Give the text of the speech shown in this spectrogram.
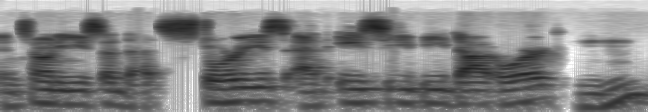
And Tony, you said that stories at acb.org. Mhm.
